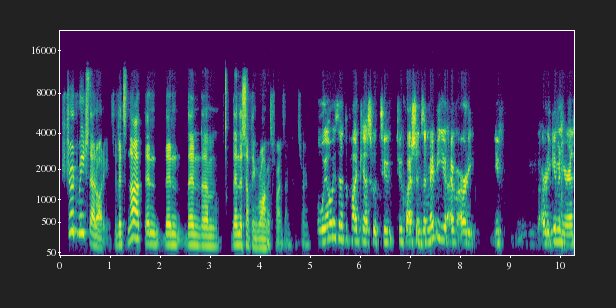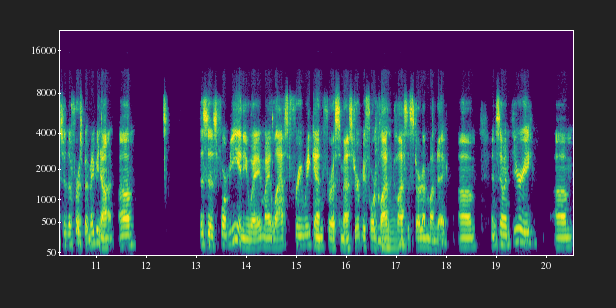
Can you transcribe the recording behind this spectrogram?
should reach that audience. If it's not then then then um, then there's something wrong as far as i'm concerned. Well, we always end the podcast with two two questions and maybe you i've already you've, you've already given your answer to the first but maybe not. Um, this is for me anyway my last free weekend for a semester before class, mm. classes start on monday. Um, and so in theory um,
